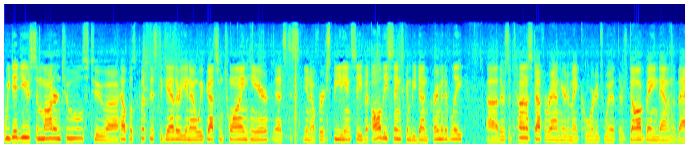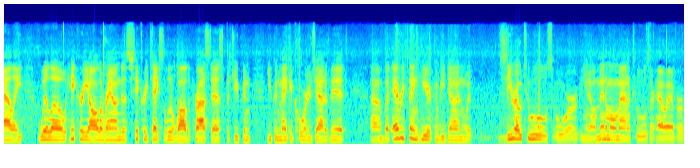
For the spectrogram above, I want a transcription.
we did use some modern tools to uh, help us put this together. You know, we've got some twine here that's just, you know for expediency, but all these things can be done primitively. Uh, there's a ton of stuff around here to make cordage with. There's dogbane down in the valley, willow, hickory all around us. Hickory takes a little while to process, but you can you can make a cordage out of it. Um, but everything here can be done with zero tools or you know a minimal amount of tools or however.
